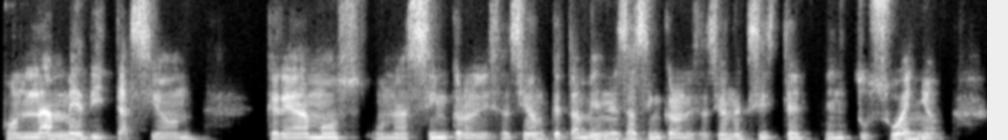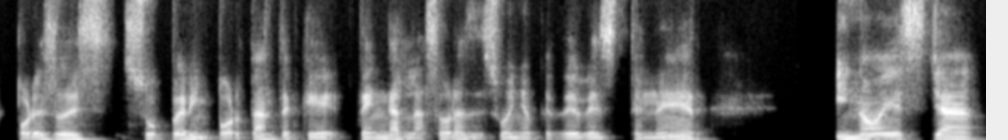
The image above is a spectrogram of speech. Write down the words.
con la meditación creamos una sincronización, que también esa sincronización existe en tu sueño. Por eso es súper importante que tengas las horas de sueño que debes tener. Y no es ya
